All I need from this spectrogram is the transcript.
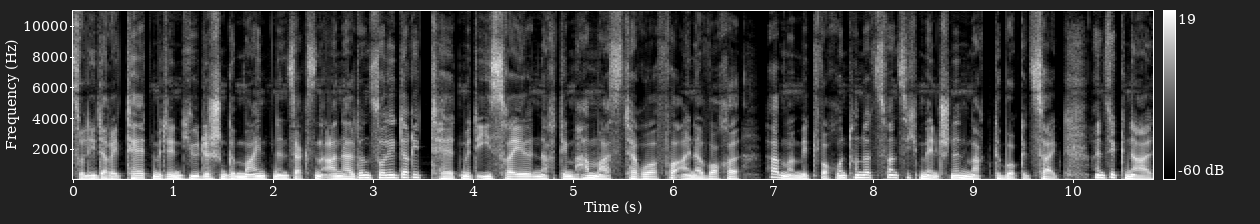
Solidarität mit den jüdischen Gemeinden in Sachsen-Anhalt und Solidarität mit Israel nach dem Hamas-Terror vor einer Woche haben am Mittwoch rund 120 Menschen in Magdeburg gezeigt. Ein Signal,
